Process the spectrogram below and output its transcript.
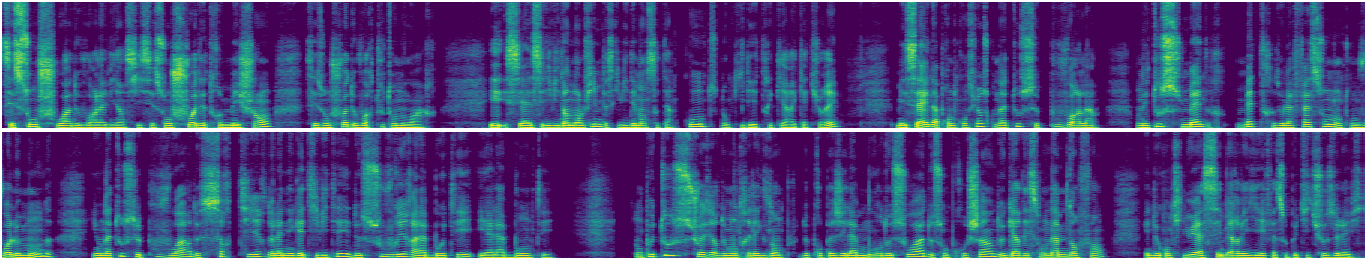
C'est son choix de voir la vie ainsi, c'est son choix d'être méchant, c'est son choix de voir tout en noir. Et c'est assez évident dans le film parce qu'évidemment c'est un conte, donc il est très caricaturé, mais ça aide à prendre conscience qu'on a tous ce pouvoir-là. On est tous maîtres, de la façon dont on voit le monde et on a tous le pouvoir de sortir de la négativité et de s'ouvrir à la beauté et à la bonté. On peut tous choisir de montrer l'exemple, de propager l'amour de soi, de son prochain, de garder son âme d'enfant et de continuer à s'émerveiller face aux petites choses de la vie.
